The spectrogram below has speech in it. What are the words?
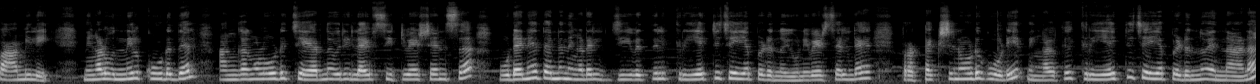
ഫാമിലി നിങ്ങൾ ഒന്നിൽ കൂടുതൽ അംഗങ്ങളോട് ചേർന്ന ഒരു ലൈഫ് സിറ്റുവേഷൻസ് ഉടനെ തന്നെ നിങ്ങളുടെ ജീവിതത്തിൽ ക്രിയേറ്റ് ചെയ്യപ്പെടുന്നു. യൂണിവേഴ്സലിന്റെ പ്രൊട്ടക്ഷനോട് കൂടി നിങ്ങൾക്ക് ക്രിയേറ്റ് ചെയ്യപ്പെടുന്നു എന്നാണ്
